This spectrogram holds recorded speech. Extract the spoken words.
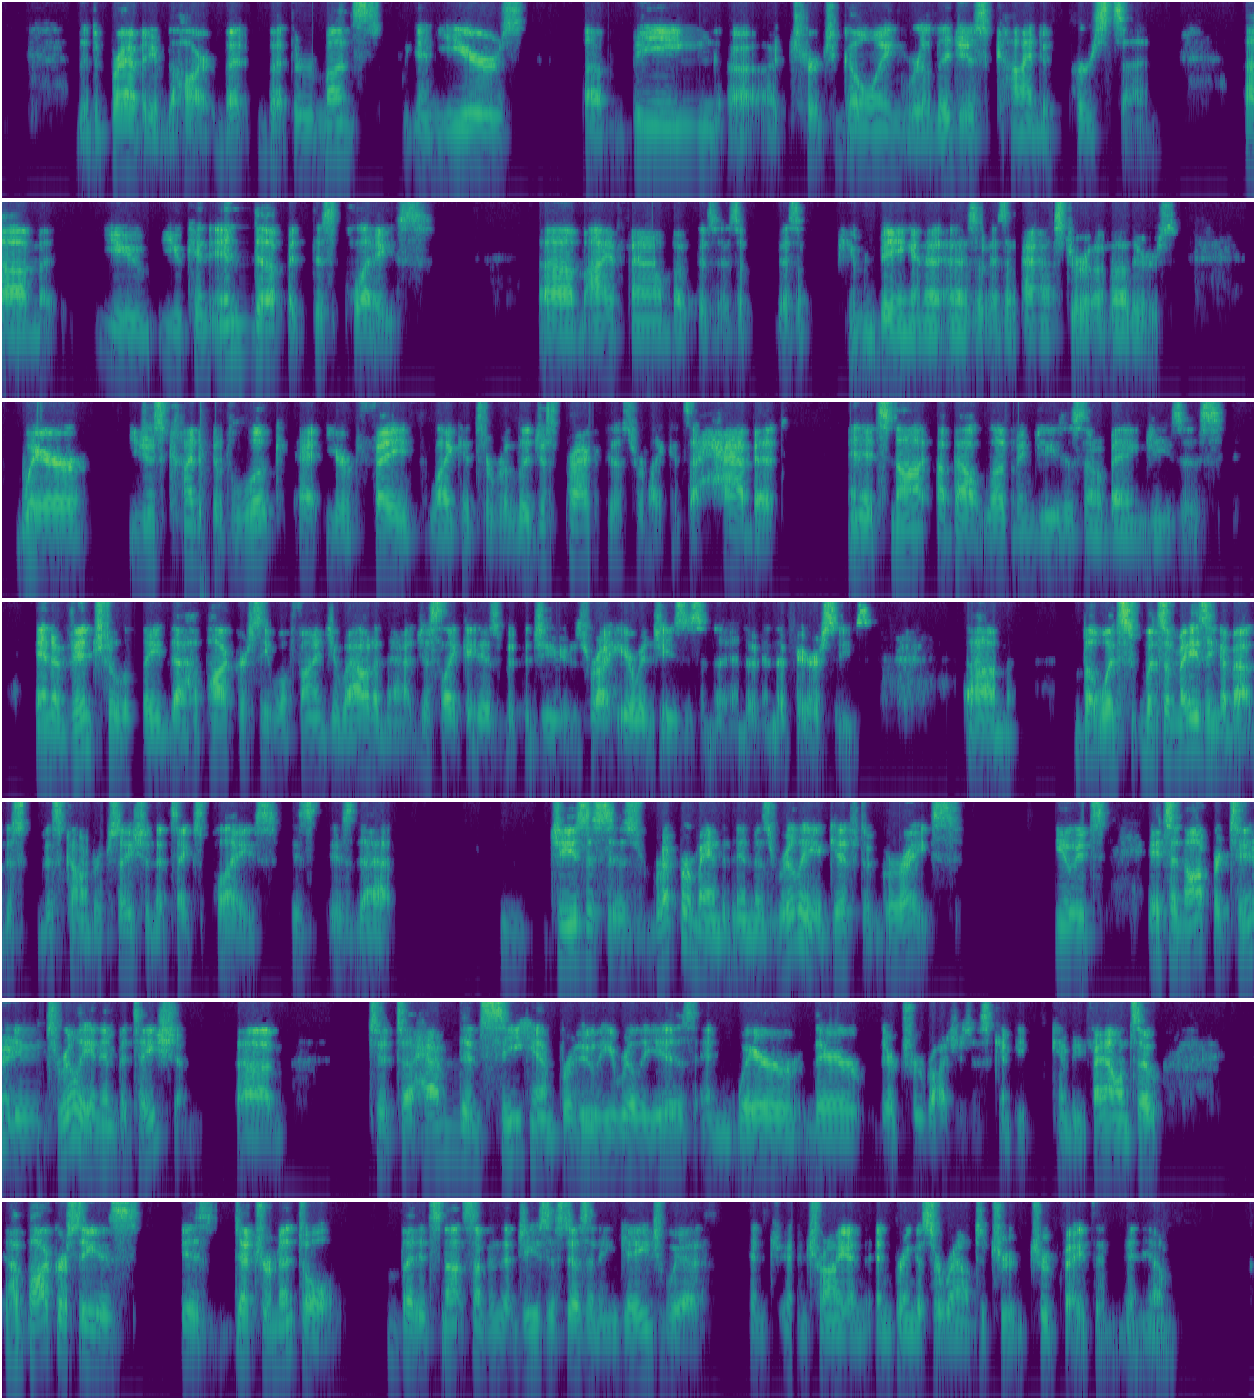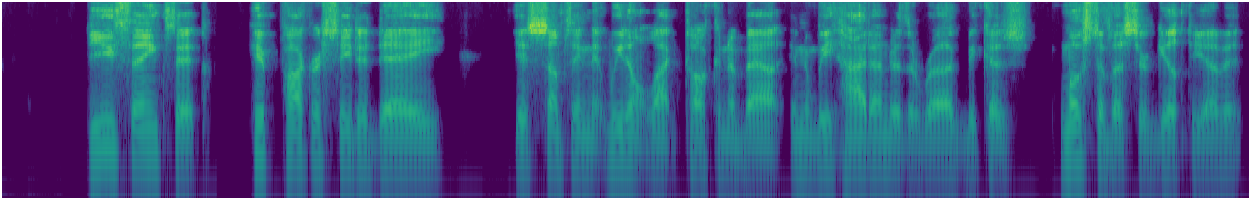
the depravity of the heart. But but through months and years of being a, a church going religious kind of person, um, you you can end up at this place. Um, I have found both as, as a as a human being and, a, and as a, as a pastor of others, where you just kind of look at your faith like it's a religious practice or like it's a habit and it's not about loving jesus and obeying jesus. And eventually the hypocrisy will find you out in that just like it is with the jews right here with jesus and the, and the, and the pharisees. Um, but what's what's amazing about this this conversation that takes place is is that jesus is reprimanded them as really a gift of grace. You know it's it's an opportunity it's really an invitation. Um, to to have them see him for who he really is and where their their true righteousness can be can be found. So hypocrisy is is detrimental, but it's not something that Jesus doesn't engage with and, and try and, and bring us around to true true faith in, in him. Do you think that hypocrisy today is something that we don't like talking about and we hide under the rug because most of us are guilty of it?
